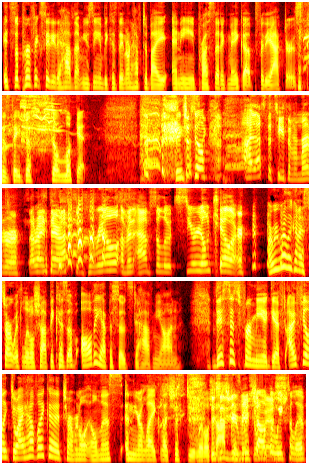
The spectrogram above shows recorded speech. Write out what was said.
It's the perfect city to have that museum because they don't have to buy any prosthetic makeup for the actors because they just still look it. they Just still like I, that's the teeth of a murderer. That right there. That's the grill of an absolute serial killer. Are we really going to start with Little Shop because of all the episodes to have me on? This is for me a gift. I feel like, do I have like a terminal illness? And you're like, let's just do Little shots. This Shop is your Make-A-Wish. Michelle's a week to live.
